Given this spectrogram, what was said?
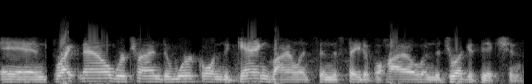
And right now, we're trying to work on the gang violence in the state of Ohio and the drug addiction.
